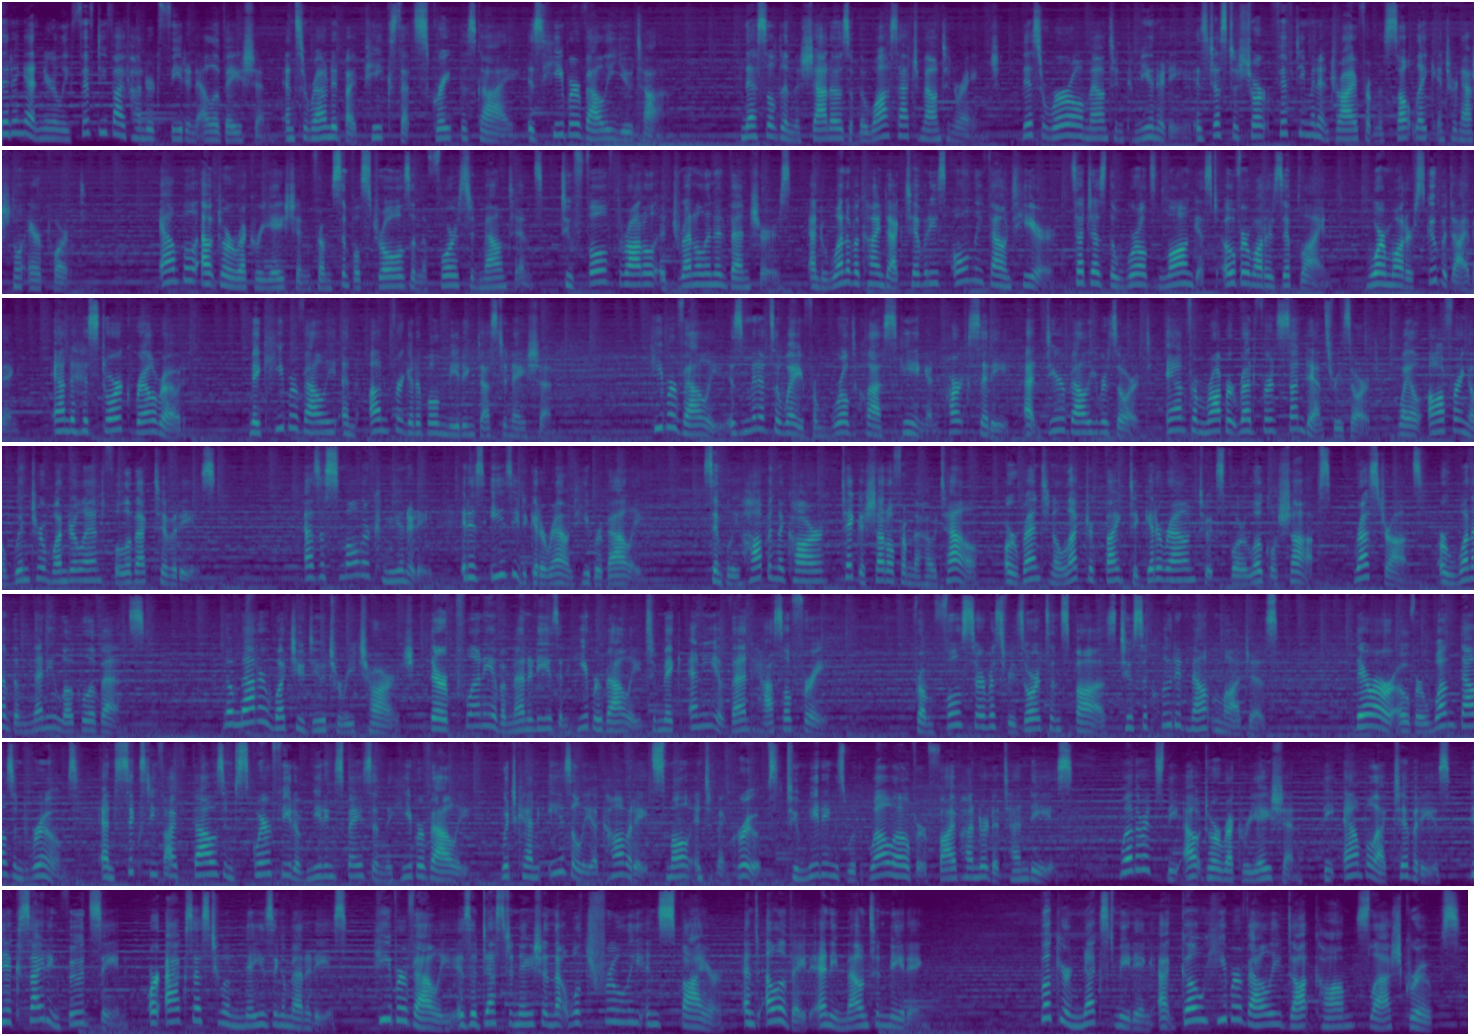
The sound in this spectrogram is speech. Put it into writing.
Sitting at nearly 5,500 feet in elevation and surrounded by peaks that scrape the sky is Heber Valley, Utah. Nestled in the shadows of the Wasatch Mountain Range, this rural mountain community is just a short 50 minute drive from the Salt Lake International Airport. Ample outdoor recreation from simple strolls in the forested mountains to full throttle adrenaline adventures and one of a kind activities only found here, such as the world's longest overwater zip line, warm water scuba diving, and a historic railroad, make Heber Valley an unforgettable meeting destination. Heber Valley is minutes away from world class skiing in Park City at Deer Valley Resort and from Robert Redford's Sundance Resort, while offering a winter wonderland full of activities. As a smaller community, it is easy to get around Heber Valley. Simply hop in the car, take a shuttle from the hotel, or rent an electric bike to get around to explore local shops, restaurants, or one of the many local events. No matter what you do to recharge, there are plenty of amenities in Heber Valley to make any event hassle free. From full service resorts and spas to secluded mountain lodges, there are over 1,000 rooms and 65,000 square feet of meeting space in the Heber Valley, which can easily accommodate small intimate groups to meetings with well over 500 attendees. Whether it's the outdoor recreation, the ample activities, the exciting food scene, or access to amazing amenities, Heber Valley is a destination that will truly inspire and elevate any mountain meeting. Book your next meeting at gohebervalley.com/groups.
